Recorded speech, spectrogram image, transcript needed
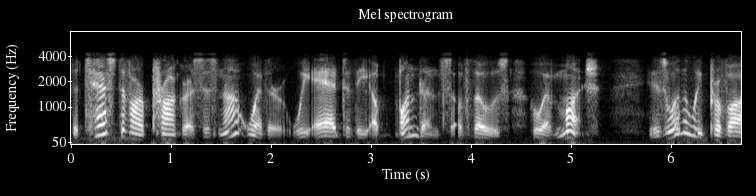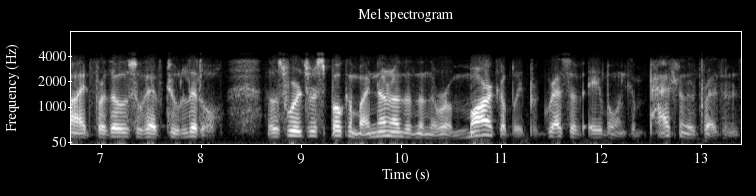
The test of our progress is not whether we add to the abundance of those who have much. It is whether we provide for those who have too little. Those words were spoken by none other than the remarkably progressive, able, and compassionate President,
